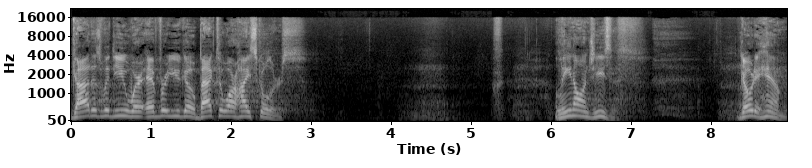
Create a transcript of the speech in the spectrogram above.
God is with you wherever you go. Back to our high schoolers. Lean on Jesus, go to him.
